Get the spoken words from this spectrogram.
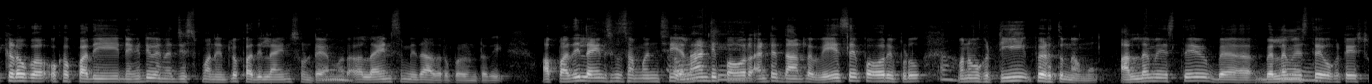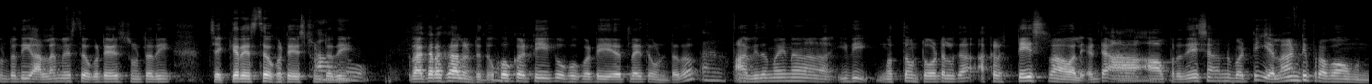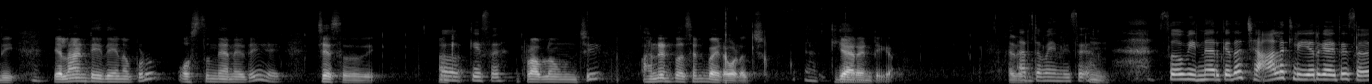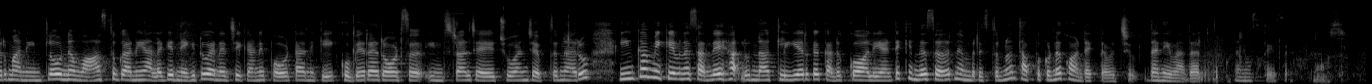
ఇక్కడ ఒక ఒక పది నెగటివ్ ఎనర్జీస్ మన ఇంట్లో పది లైన్స్ ఉంటాయి అనమాట ఆ లైన్స్ మీద ఆధారపడి ఉంటుంది. ఆ పది లైన్స్కి సంబంధించి ఎలాంటి పవర్ అంటే దాంట్లో వేసే పవర్ ఇప్పుడు మనం ఒక టీ పెడుతున్నాము. అల్లం వేస్తే బెల్లం వేస్తే ఒక టేస్ట్ ఉంటుంది. అల్లం వేస్తే ఒక టేస్ట్ ఉంటుంది. చక్కెర వేస్తే ఒక టేస్ట్ ఉంటుంది. రకరకాలు ఉంటుంది ఒక్కొక్క టీకి ఒక్కొక్కటి ఎట్లయితే ఉంటుందో ఆ విధమైన ఇది మొత్తం total గా అక్కడ టేస్ట్ రావాలి. అంటే ఆ ఆ ప్రదేశాన్ని బట్టి ఎలాంటి ప్రభావం ఉంది ఎలాంటి ఇదైనప్పుడు వస్తుంది అనేది చేస్తుంది అది. ప్రాబ్లం నుంచి హండ్రెడ్ పర్సెంట్ బయటపడవచ్చు గ్యారంటీగా. అర్థమైంది సార్. సో విన్నారు కదా చాలా క్లియర్గా అయితే సార్ మన ఇంట్లో ఉన్న వాస్తు కానీ అలాగే నెగిటివ్ ఎనర్జీ కానీ పోవటానికి కుబేరా రోడ్స్ ఇన్స్టాల్ చేయొచ్చు అని చెప్తున్నారు. ఇంకా మీకు ఏమైనా సందేహాలు ఉన్నా క్లియర్గా కనుక్కోవాలి అంటే కింద సార్ నెంబర్ ఇస్తున్నాం తప్పకుండా కాంటాక్ట్ అవ్వచ్చు. ధన్యవాదాలు. నమస్తే సార్. నమస్తే.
